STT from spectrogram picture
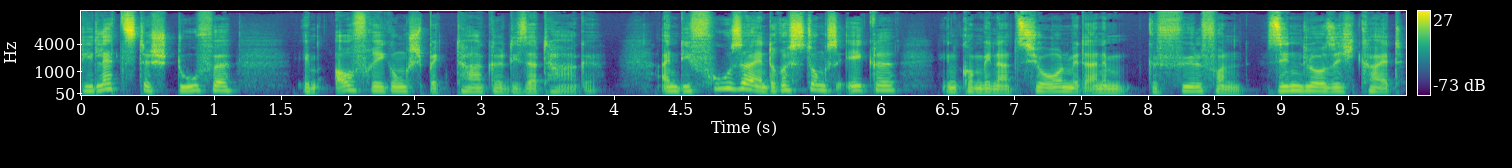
die letzte Stufe im Aufregungsspektakel dieser Tage. Ein diffuser Entrüstungsekel in Kombination mit einem Gefühl von Sinnlosigkeit,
